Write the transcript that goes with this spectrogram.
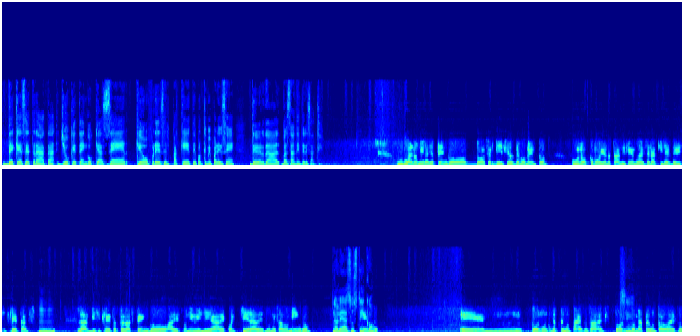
¿de qué se trata? ¿Yo qué tengo que hacer? ¿Qué ofrece el paquete? Porque me parece de verdad bastante interesante. Bueno, mira, yo tengo dos servicios de momento. Uno, como ya lo estaban diciendo, es el alquiler de bicicletas. Ujú. Las bicicletas pues las tengo a disponibilidad de cualquiera, de lunes a domingo. ¿No le da sustico? Eh, todo el mundo me pregunta eso, ¿sabes? Todo el mundo me ha preguntado eso,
